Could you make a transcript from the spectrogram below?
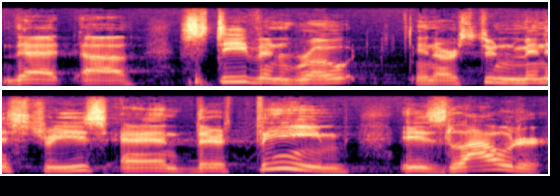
that uh, Stephen wrote in our student ministries, and their theme is louder.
